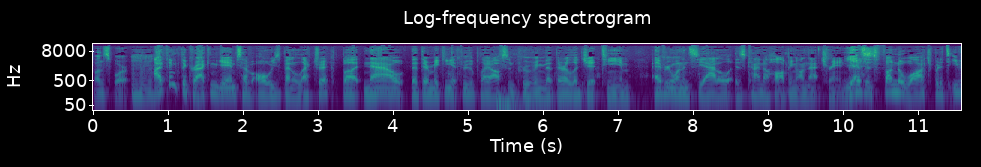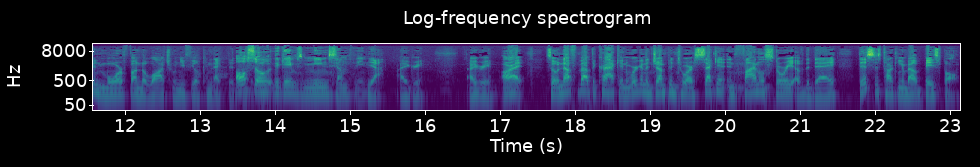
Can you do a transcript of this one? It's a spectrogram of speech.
fun sport. Mm-hmm. I think the Kraken games have always been electric, but now that they're making it through the playoffs and proving that they're a legit team, everyone in Seattle is kind of hopping on that train Yes. because it's fun to watch, but it's even more fun to watch when you feel connected. to the Also, the games mean something. Yeah, I agree. I agree. All right. So enough about the Kraken. We're going to jump into our second and final story of the day. This is talking about baseball.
